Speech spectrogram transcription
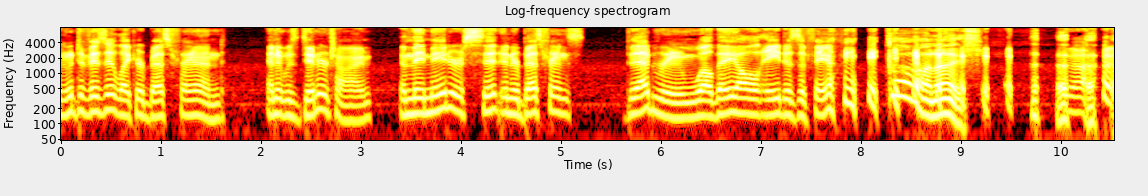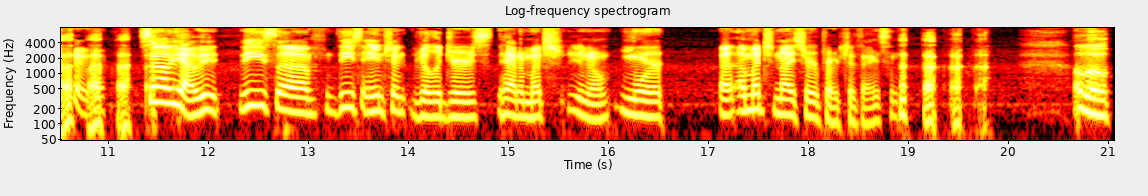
I went to visit like her best friend, and it was dinner time, and they made her sit in her best friend's bedroom while they all ate as a family. oh, nice. so yeah, the, these uh, these ancient villagers had a much you know more a, a much nicer approach to things. Although,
